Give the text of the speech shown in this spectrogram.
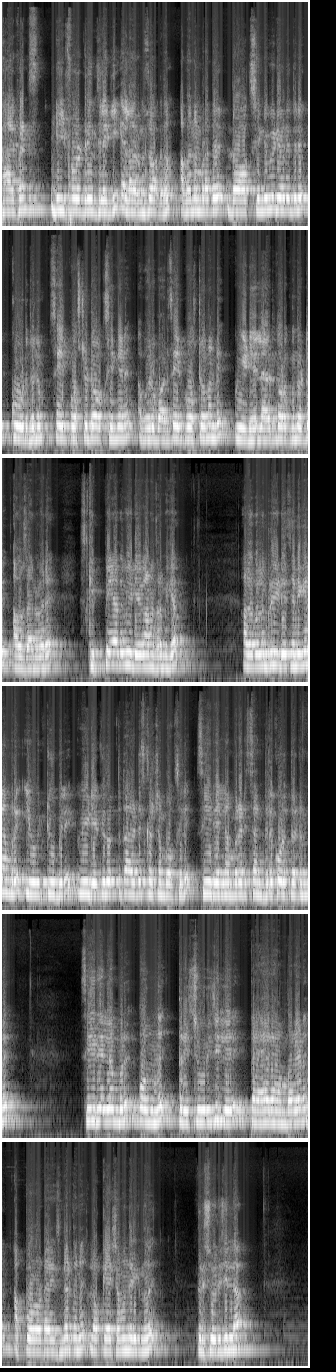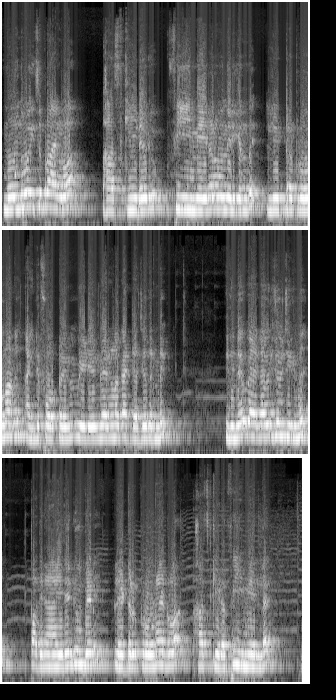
Hi friends D four ഡ്രീംസിലേക്ക് എല്ലാവർക്കും സ്വാഗതം. അപ്പോൾ നമ്മുടെ ഡോഗ്സിന്റെ വീഡിയോ ഇതിൽ കൂടുതലും സെയിൽ പോസ്റ്റ് ഡോഗ്സിന്റെയാണ് അപ്പോൾ ഒരുപാട് സെയിൽ പോസ്റ്റ് വന്നുണ്ട് വീഡിയോ എല്ലാവരും തുറക്കും തൊട്ട് അവസാനം വരെ സ്കിപ്പ് ചെയ്യാതെ വീഡിയോ കാണാൻ ശ്രമിക്കാം അതേപോലെ ബ്രീഡേഴ്സിന്റെ നമ്പർ യൂട്യൂബിൽ വീഡിയോക്ക് തൊട്ട് താഴെ ഡിസ്ക്രിപ്ഷൻ ബോക്സിൽ സീരിയൽ നമ്പർ അടിസ്ഥാനത്തിൽ കൊടുത്തിട്ടുണ്ട്. സീരിയൽ നമ്പർ ഒന്ന് തൃശ്ശൂർ ജില്ലയിൽ പേരാമ്പറയാണ് അപ്പോളോ ടൈൽസിന്റെ അടുത്താണ് ലൊക്കേഷൻ വന്നിരിക്കുന്നത്. തൃശ്ശൂർ ജില്ല. മൂന്ന് വയസ്സ് പ്രായമുള്ള ഹസ്കിയുടെ ഒരു ഫീമെയിലാണ് വന്നിരിക്കുന്നത്. ലിറ്റർ പ്രൂണാണ് അതിന്റെ ഫോട്ടോയും വീഡിയോയും കാര്യങ്ങളൊക്കെ അറ്റാച്ച് ചെയ്തിട്ടുണ്ട്. ഇതിന്റെ വില അവർ ചോദിച്ചിരിക്കുന്നത് പതിനായിരം രൂപയാണ്. ലിറ്റർ പ്രൂൺ ആയിട്ടുള്ള ഹസ്കിയുടെ ഫീമെയിലിന്റെ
